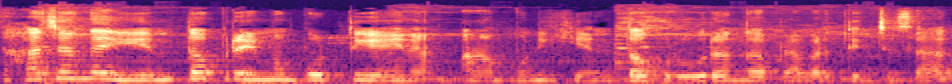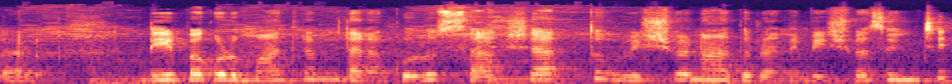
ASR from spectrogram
సహజంగా ఎంతో ప్రేమ పూర్తి అయిన ఆ ముని ఎంతో క్రూరంగా ప్రవర్తించసాగాడు. దీపకుడు మాత్రం తన గురు సాక్షాత్తు విశ్వనాథుడని విశ్వసించి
